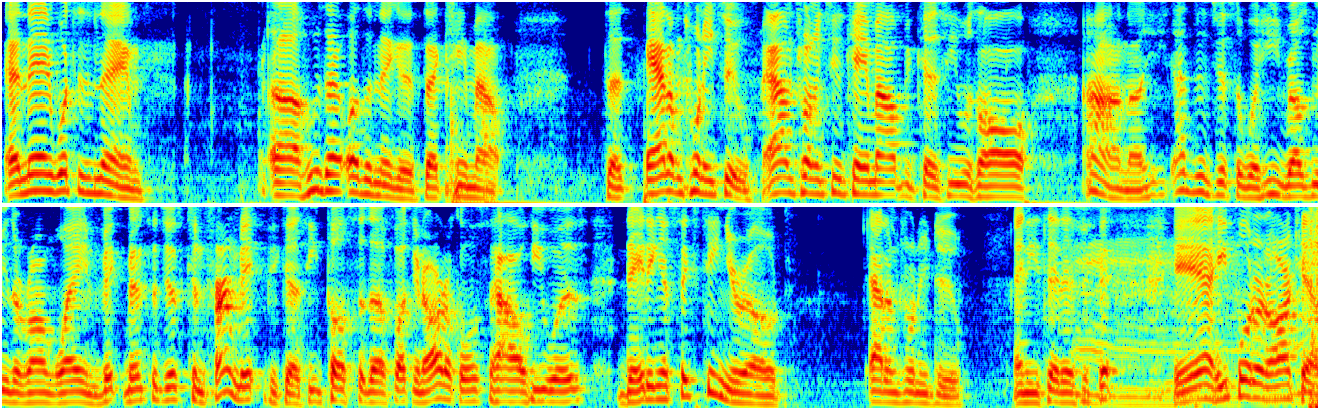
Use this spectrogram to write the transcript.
And then what's his name? Uh, who's that other nigga that came out? The Adam Twenty Two. Adam Twenty Two came out because he was all. I don't know. He, that dude just the way he rubs me the wrong way, and Vic Mensa just confirmed it because he posted a fucking articles how he was dating a 16 year old, Adam 22, and he said if yeah he pulled an R Kelly.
